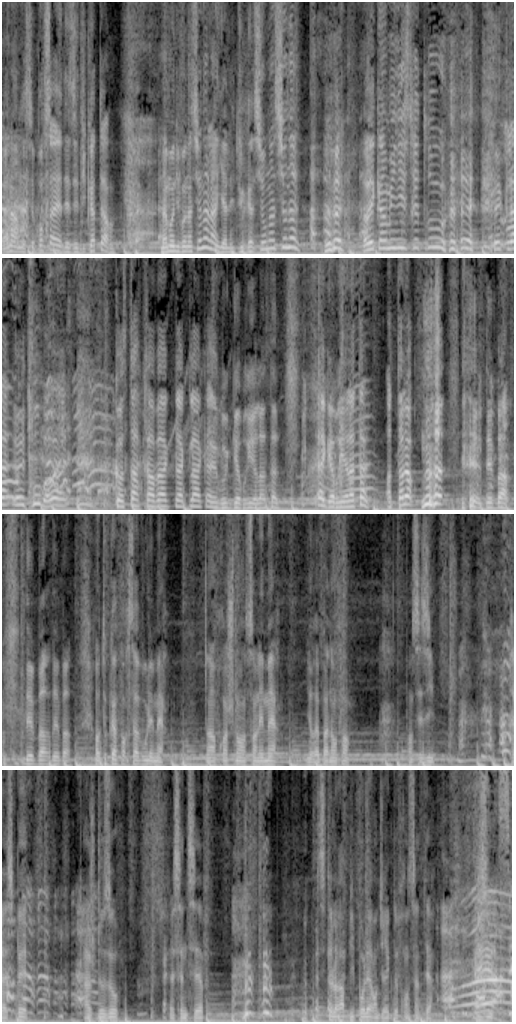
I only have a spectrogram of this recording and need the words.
Ben non, mais c'est pour ça qu'il y a des éducateurs. Même au niveau national, hein, il y a l'éducation nationale. Avec un ministre et tout. et, tout, bah ouais. Costard, cravate, clac, clac. avec Gabriel Attal. Eh, Gabriel Attal, à tout à l'heure. des barres, des barres, des barres. En tout cas, force à vous, les mères. Non, franchement, sans les mères, il n'y aurait pas d'enfants. Pensez-y. Respect. H2O. SNCF. C'était le rap bipolaire en direct de France Inter. Merci.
